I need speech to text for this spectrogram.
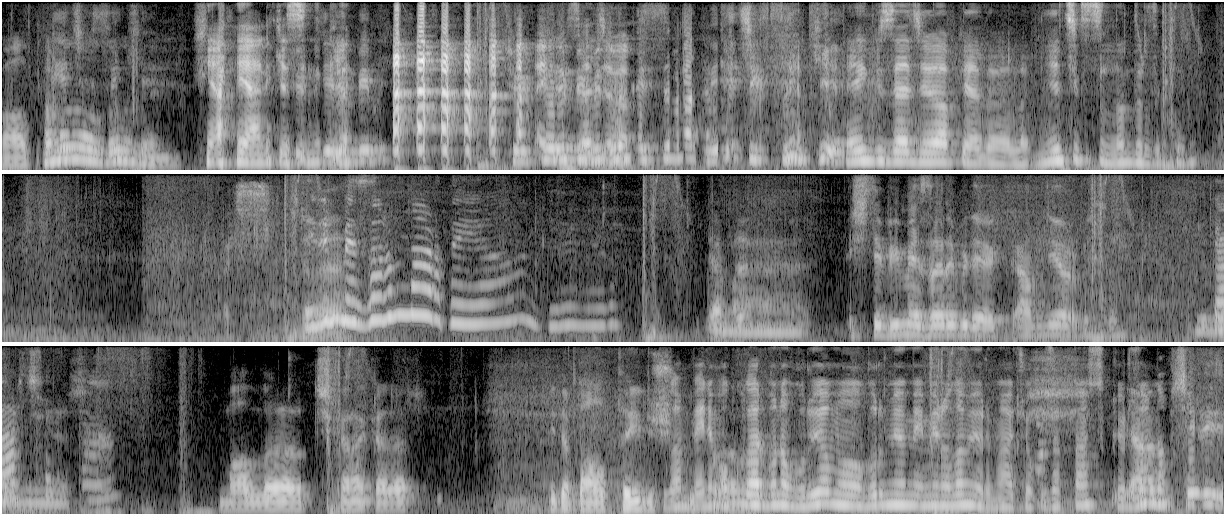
Baltama Niye ne oldu çıksın oğlum ki? benim? Ya yani kesinlikle. Türklerin bir Türklerin bir Güzel cevap. mitolojisi var. Niye çıksın ki? En güzel cevap geldi valla. Niye çıksın lan durduk yere? Benim mezarım nerede ya? Göremiyorum. Ha. İşte bir mezarı bile yok. Anlıyor musun? Gerçekten. Malları alıp çıkana kadar. Bir de baltayı düşürdük. Ulan benim falan. oklar buna vuruyor mu vurmuyor mu emin olamıyorum ha. Çok uzaktan sıkıyoruz Ya ama. bir şey diyeceğim.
